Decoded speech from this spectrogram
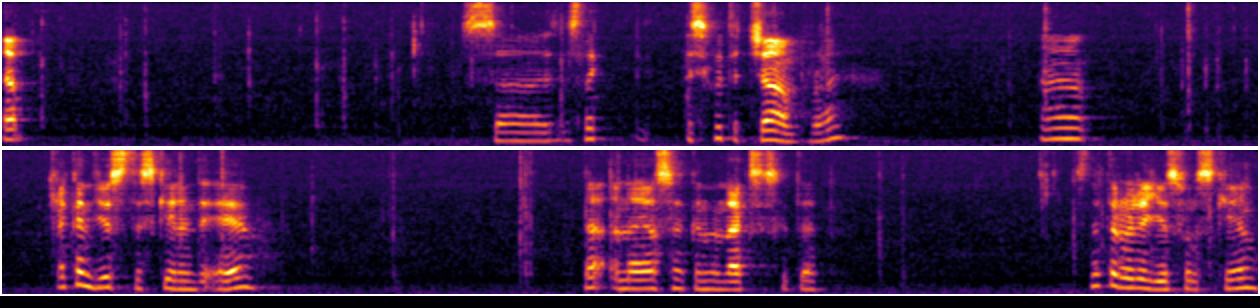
Yep. So it's like it's with the jump, right? Uh, I can use the skill in the air. Yeah, and I also can access with that. It's not a really useful skill.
